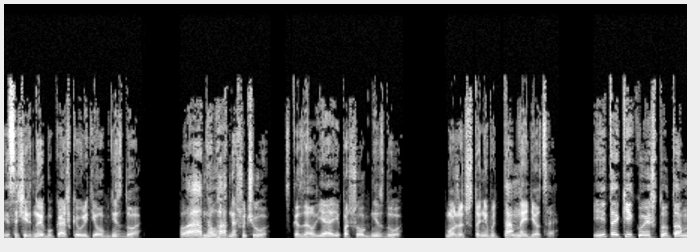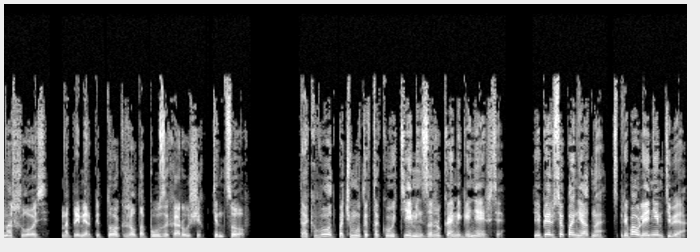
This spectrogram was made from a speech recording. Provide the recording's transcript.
и с очередной букашкой улетел в гнездо. Ладно, ладно, шучу, сказал я и пошел к гнезду. Может, что-нибудь там найдется? И таки кое-что там нашлось. Например, пяток желтопузых орущих птенцов. Так вот, почему ты в такую темень за жуками гоняешься. Теперь все понятно, с прибавлением тебя.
